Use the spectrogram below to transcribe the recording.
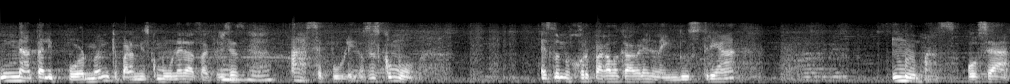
Natalie Portman, que para mí es como una de las actrices, hace publicidad. O sea, es como, es lo mejor pagado que va a haber en la industria. No más, o sea,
